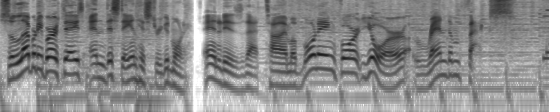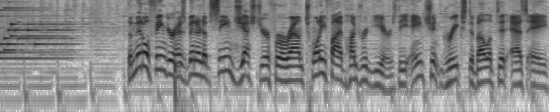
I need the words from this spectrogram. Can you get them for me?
celebrity birthdays and this day in history. Good morning. And it is that time of morning for your random facts. The middle finger has been an obscene gesture for around 2,500 years. The ancient Greeks developed it as a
